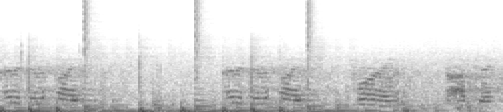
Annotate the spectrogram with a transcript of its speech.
Unidentified. Unidentified. Flying object.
